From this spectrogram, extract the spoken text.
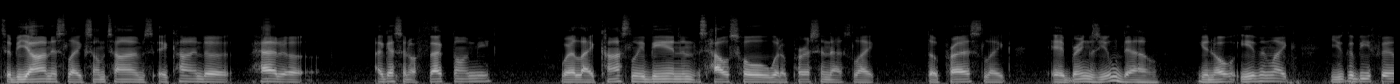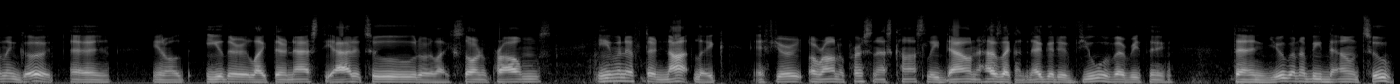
To be honest, like sometimes it kind of had a, I guess an effect on me where like constantly being in this household with a person that's like depressed, like it brings you down, you know, even like you could be feeling good and, you know, either like their nasty attitude or like starting problems, even if they're not like, if you're around a person that's constantly down and has like a negative view of everything, then you're gonna be down too.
